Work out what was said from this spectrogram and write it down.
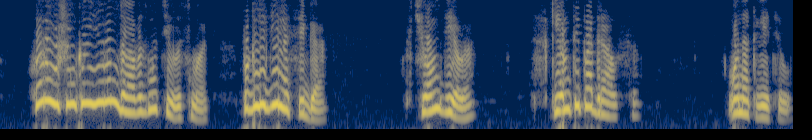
— Хорошенькая ерунда, — возмутилась мать. — Погляди на себя. — Чем дело? С кем ты подрался? Он ответил.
